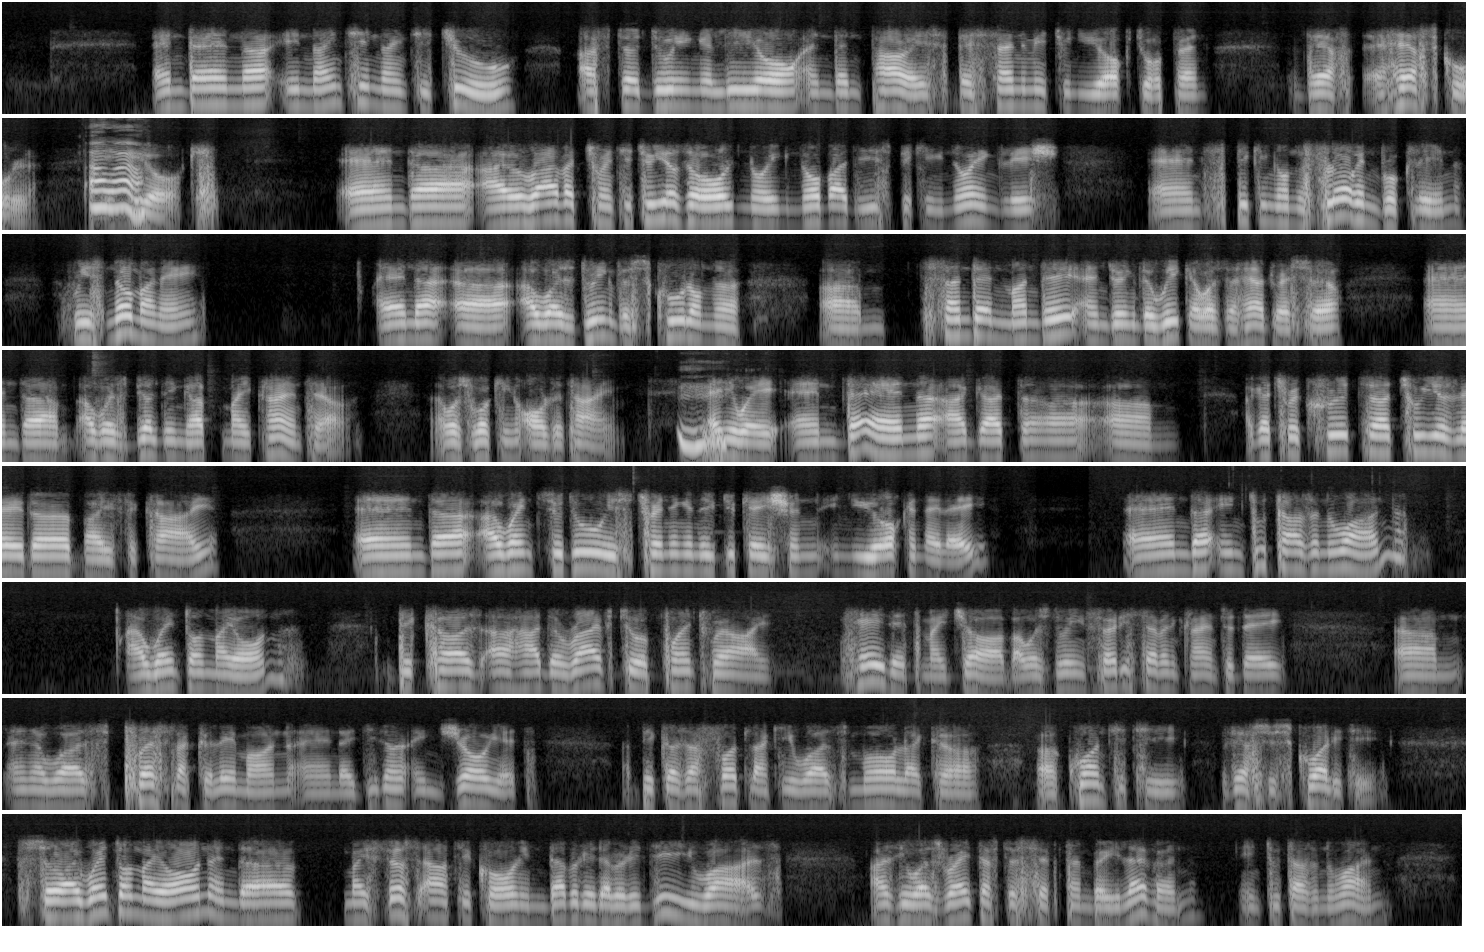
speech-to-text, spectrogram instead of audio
And then uh, in 1992, after doing Lyon and then Paris, they sent me to New York to open their hair school Oh in wow. New York. And uh, I arrived at 22 years old, knowing nobody, speaking no English, and speaking on the floor in Brooklyn with no money. And uh, uh, I was doing the school on the um, Sunday and Monday, and during the week I was a hairdresser, and um, I was building up my clientele. I was working all the time. Mhm. Anyway, and then I got uh, um, I got recruited uh, two years later by Fekkai, and uh, I went to do his training and education in New York and LA. And uh, in 2001, I went on my own because I had arrived to a point where I hated my job. I was doing 37 clients a day, um, and I was pressed like a lemon, and I didn't enjoy it because I felt like it was more like a, a quantity versus quality. So I went on my own, and uh, my first article in WWD was, as it was right after September 11 in 2001,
